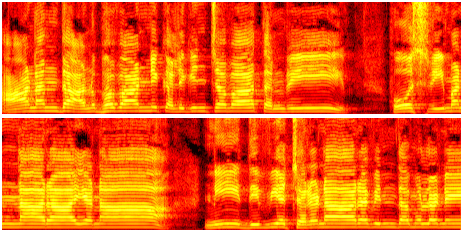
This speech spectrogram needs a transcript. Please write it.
ఆనంద అనుభవాన్ని కలిగించవా తండ్రి? ఓ శ్రీమన్నారాయణ నీ దివ్య చరణారవిందములనే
